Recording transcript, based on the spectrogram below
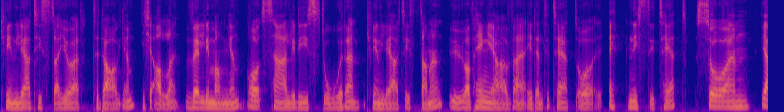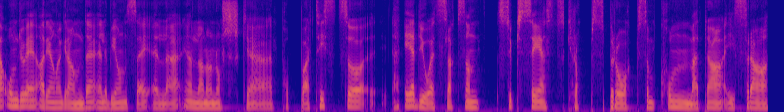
kvinnelige artister gjør til dagen. Ikke alle, veldig mange. Og særlig de store kvinnelige artistene, uavhengig av uh, identitet og etnisitet. Så um, ja, om du er Ariana Grande eller Beyoncé eller en eller annen norsk uh, popartist, så er det jo et slags sånn suksesskroppsspråk som kommer da ifra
